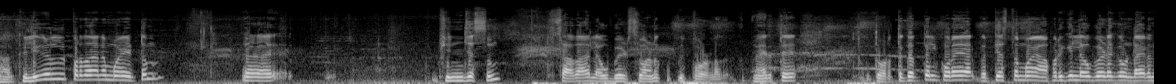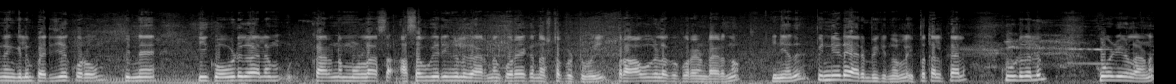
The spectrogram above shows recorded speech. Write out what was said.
ആ, കിളികൾ പ്രധാനമായിട്ടും ആ, ഭിഞ്ചസും സാധാ ലവ് ബേഡ്സുമാണ് ഇപ്പോൾ ഉള്ളത്. നേരത്തെ തുടക്കത്തിൽ കുറേ വ്യത്യസ്തമായ ആഫ്രിക്കൻ ലവ് ബേഡൊക്കെ ഉണ്ടായിരുന്നെങ്കിലും പരിചയക്കുറവും പിന്നെ ഈ കോവിഡ് കാലം കാരണമുള്ള അസൗകര്യങ്ങൾ കാരണം കുറേയൊക്കെ നഷ്ടപ്പെട്ടു പോയി പ്രാവുകളൊക്കെ കുറേ ഉണ്ടായിരുന്നു. ഇനി അത് പിന്നീട് ആരംഭിക്കുന്നുള്ളൂ. ഇപ്പോൾ തൽക്കാലം കൂടുതലും കോഴികളാണ്.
